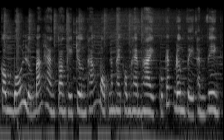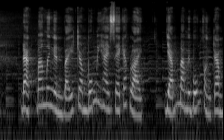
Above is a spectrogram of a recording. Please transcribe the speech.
công bố lượng bán hàng toàn thị trường tháng 1 năm 2022 của các đơn vị thành viên đạt 30.742 xe các loại, giảm 34%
